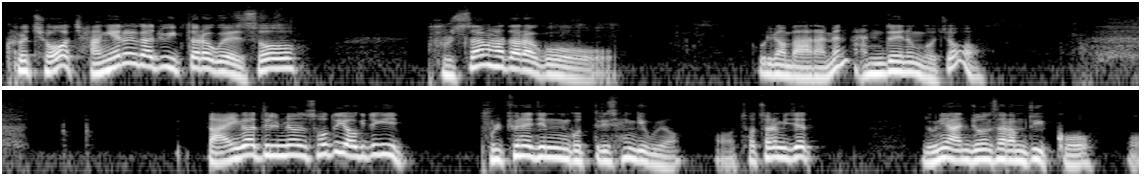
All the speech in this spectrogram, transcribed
그렇죠. 장애를 가지고 있다라고 해서 불쌍하다라고 우리가 말하면 안 되는 거죠. 나이가 들면서도 여기저기 불편해지는 곳들이 생기고요. 어, 저처럼 이제 눈이 안 좋은 사람도 있고, 어,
